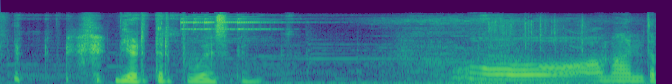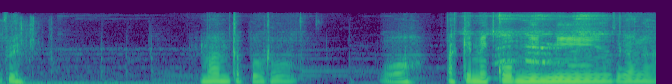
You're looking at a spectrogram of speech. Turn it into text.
biar terpuaskan Oh, mantap nih. Mantap, Bro. Wah, pakai Neko Mini segala.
